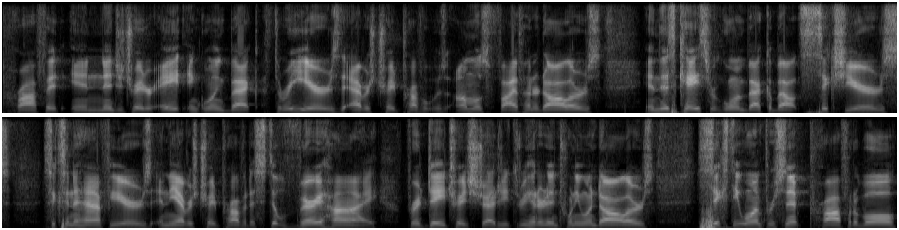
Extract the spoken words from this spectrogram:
profit in NinjaTrader 8 and going back three years the average trade profit was almost $500. In this case we're going back about six years six and a half years and the average trade profit is still very high for a day trade strategy $321 61% profitable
